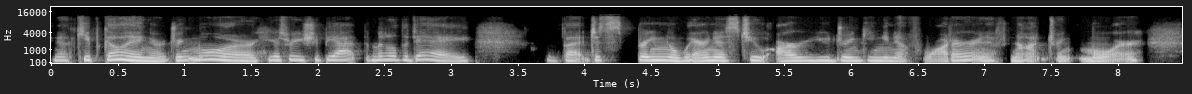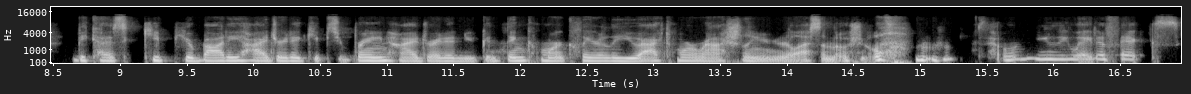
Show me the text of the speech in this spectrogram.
you know, keep going or drink more. Here's where you should be at the middle of the day but just bringing awareness to are you drinking enough water? And if not drink more because keep your body hydrated keeps your brain hydrated you can think more clearly you act more rationally and you're less emotional. So an easy way to fix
